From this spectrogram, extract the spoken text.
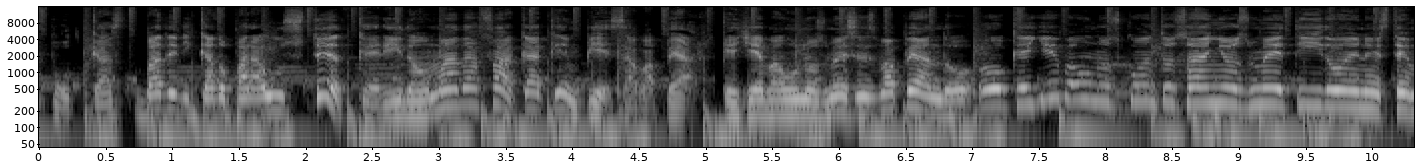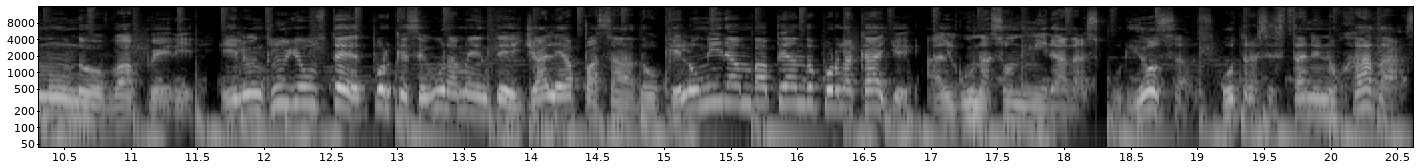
podcast va dedicado para usted, querido madafaca que empieza a vapear, que lleva unos meses vapeando o que lleva unos cuantos años metido en este mundo vaporil. Y lo incluyo a usted porque seguramente ya le ha pasado que lo miran vapeando por la calle. Algunas son miradas curiosas, otras están enojadas,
